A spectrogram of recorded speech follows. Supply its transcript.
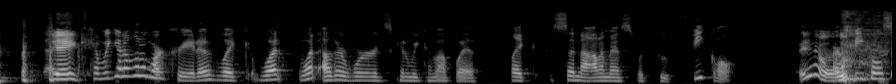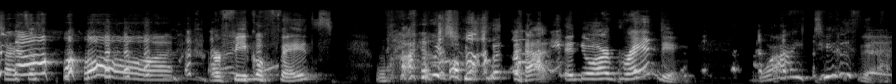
Jake, can we get a little more creative? Like what what other words can we come up with? Like synonymous with poop? Fecal. Ew. Our fecal starts. no. our fecal fades. Why would you put that into our branding? Why do that?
